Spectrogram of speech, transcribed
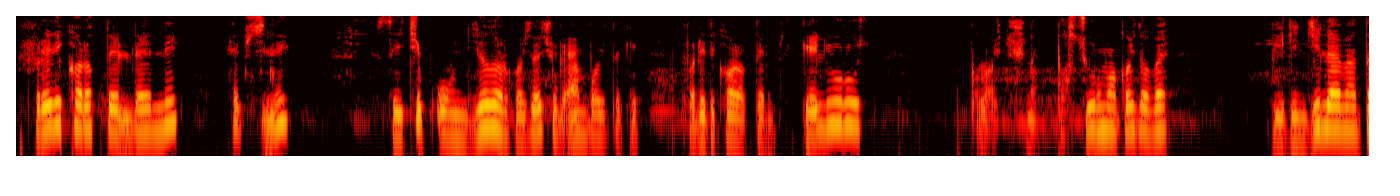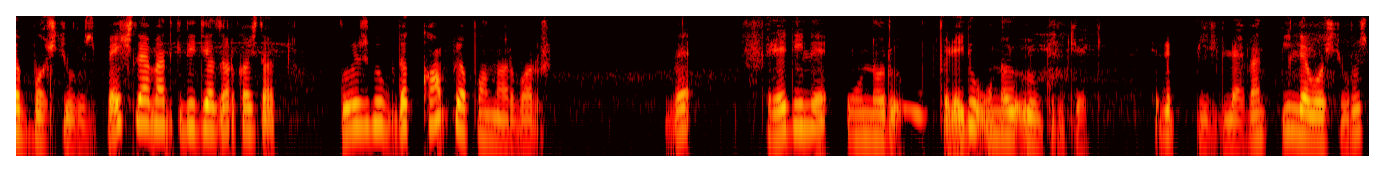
Freddy karakterlerini hepsini seçip oynayacağız arkadaşlar. Şöyle en baştaki Freddy karakterimize geliyoruz. Play tuşuna basıyorum arkadaşlar ve Birinci Levent'te başlıyoruz. 5 Levent gideceğiz arkadaşlar. Gördüğünüz gibi burada kamp yapanlar var. Ve Freddy ile onları Freddy onları öldürecek. Şöyle bir Levent 1 ile başlıyoruz.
